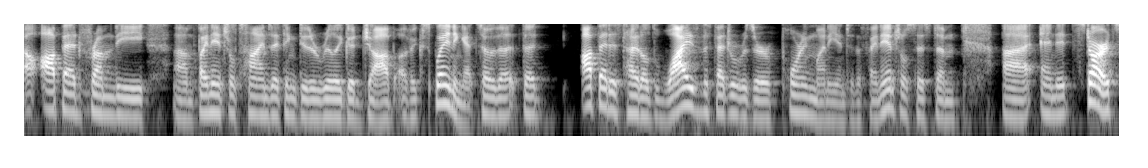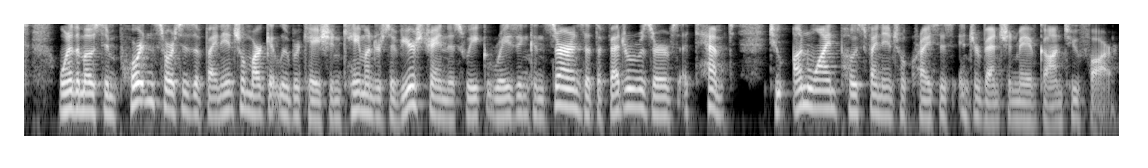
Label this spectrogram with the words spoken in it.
op-ed from the um, Financial Times, I think, did a really good job of explaining it. So the the op-ed is titled "Why is the Federal Reserve pouring money into the financial system?" Uh, and it starts: One of the most important sources of financial market lubrication came under severe strain this week, raising concerns that the Federal Reserve's attempt to unwind post-financial crisis intervention may have gone too far.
